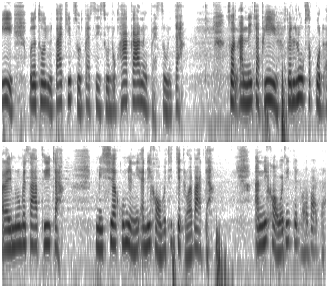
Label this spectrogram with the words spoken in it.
พี่ เบอร์โทรอยู่ใต้คลิป 0840659180 จ้ะ ส่วนอันนี้จ้ะพี่เป็นลูกสะกุดอะไรไม่รู้ไม่ทราบที่จ้ะ มีเชือกคุ้มอย่างนี้ อันนี้ขอไว้ที่ 700 บาทจ้ะ อันนี้ขอไว้ที่ 700 บาทจ้ะ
